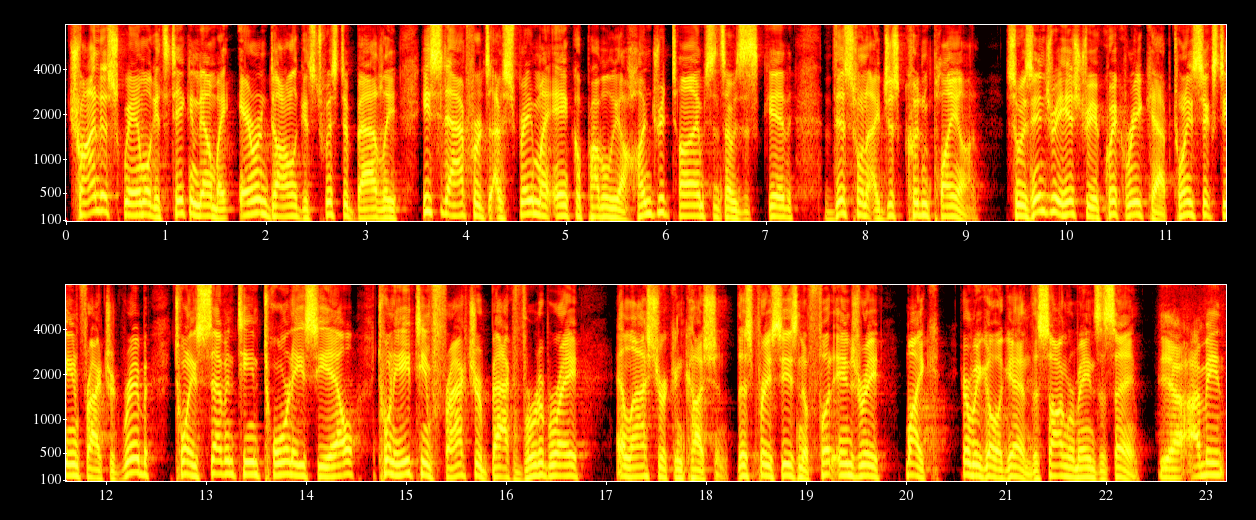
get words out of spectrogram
trying to scramble, gets taken down by Aaron Donald, gets twisted badly. He said afterwards, I've sprained my ankle probably a hundred times since I was a kid. This one I just couldn't play on. So his injury history, a quick recap 2016 fractured rib, 2017 torn ACL, 2018 fractured back vertebrae, and last year concussion. This preseason, a foot injury. Mike, here we go again. The song remains the same. Yeah, I mean,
